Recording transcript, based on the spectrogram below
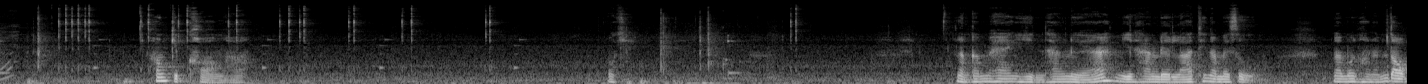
よ ห้องเก็บของเหรอ โอเค หลังกำแพงหินทางเหนือ มีทางเดินลัดที่นำไปสู่ลานบนของน้ำตก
